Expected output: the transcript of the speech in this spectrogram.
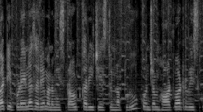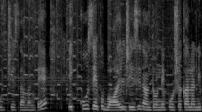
బట్ ఎప్పుడైనా సరే మనం ఈ స్ప్రౌట్ కర్రీ చేస్తున్నప్పుడు కొంచెం హాట్ వాటర్ వేసి కుక్ చేసామంటే ఎక్కువసేపు బాయిల్ చేసి దాంతో ఉండే పోషకాలన్నీ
